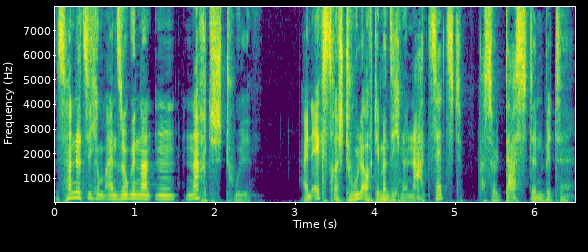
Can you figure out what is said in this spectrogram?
Es handelt sich um einen sogenannten Nachtstuhl. Ein extra Stuhl, auf den man sich nur nachts setzt? Was soll das denn bitte?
